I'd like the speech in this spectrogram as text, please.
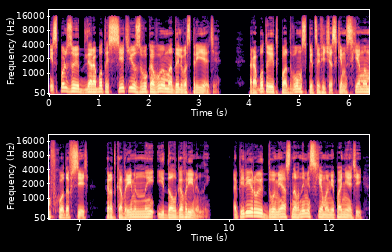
Использует для работы с сетью звуковую модель восприятия. Работает по двум специфическим схемам входа в сеть, кратковременный и долговременный. Оперирует двумя основными схемами понятий —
